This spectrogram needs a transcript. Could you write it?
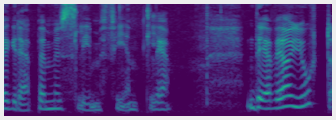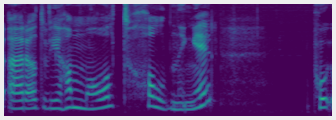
begrepet muslimfiendtlig. Det vi har gjort, er at vi har målt holdninger på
